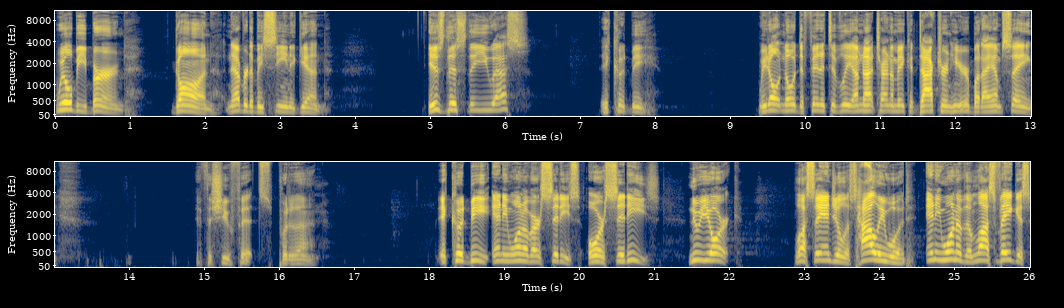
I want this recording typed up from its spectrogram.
will be burned, gone, never to be seen again. Is this the U.S.? It could be. We don't know definitively. I'm not trying to make a doctrine here, but I am saying if the shoe fits, put it on. It could be any one of our cities or cities New York, Los Angeles, Hollywood, any one of them, Las Vegas.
